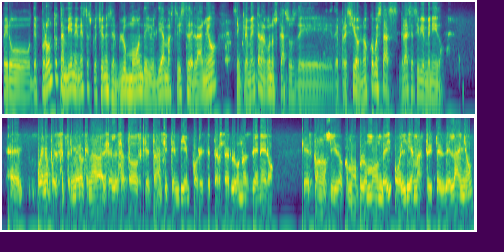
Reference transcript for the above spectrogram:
Pero de pronto también en estas cuestiones del Blue Monday y el día más triste del año se incrementan algunos casos de depresión, ¿no? ¿Cómo estás? Gracias y bienvenido. Eh, bueno, pues primero que nada decirles a todos que transiten bien por este tercer lunes de enero, que es conocido como Blue Monday o el día más triste del año.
